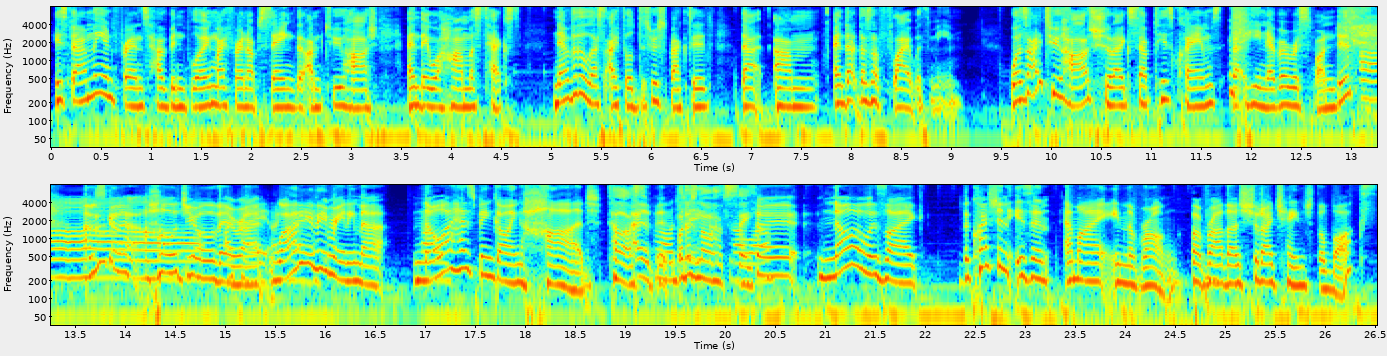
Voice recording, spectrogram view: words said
His family and friends have been blowing my phone up saying that I'm too harsh and they were harmless texts. Nevertheless, I feel disrespected that um and that doesn't fly with me. Was I too harsh? Should I accept his claims that he never responded? I'm just gonna hold you all there, okay, right? While okay. you've been reading that, Noah has been going hard. Tell us. Uh, Oh, what does Noah have to Jesus, say? So Noah was like, the question isn't, am I in the wrong, but rather, should I change the locks?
